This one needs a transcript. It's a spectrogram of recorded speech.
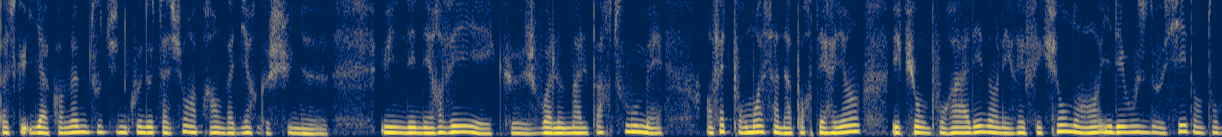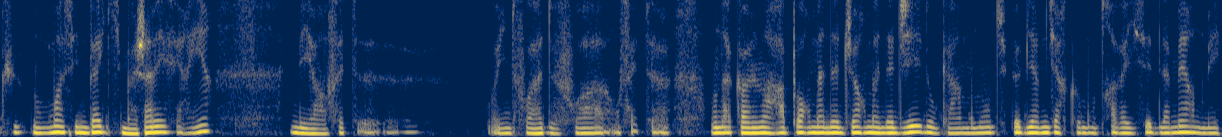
Parce qu'il y a quand même toute une connotation. Après, on va dire que je suis une, une énervée et que je vois le mal partout. Mais en fait, pour moi, ça n'apportait rien. Et puis, on pourrait aller dans les réflexions dans il est où ce dossier? dans ton cul? Donc, moi, c'est une blague qui m'a jamais fait rire. Mais en fait, euh, une fois, deux fois, en fait, euh, on a quand même un rapport manager-manager. Donc à un moment, tu peux bien me dire que mon travail, c'est de la merde, mais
